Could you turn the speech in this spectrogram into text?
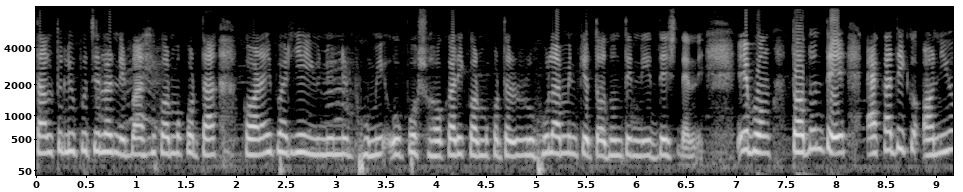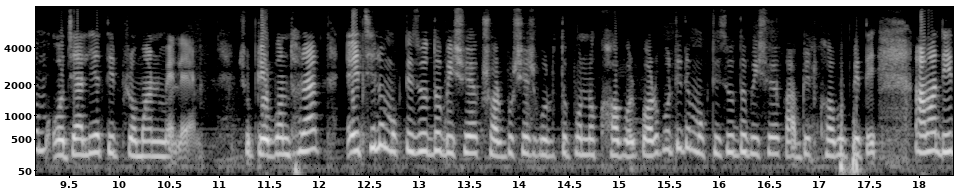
তালতলী উপজেলার নির্বাহী কর্মকর্তা কড়াইবাড়িয়া ইউনিয়নের ভূমি উপ সহকারী কর্মকর্তা রুহুল আমিনকে তদন্তের নির্দেশ দেন এবং তদন্তে একাধিক অনিয়ম ও জালিয়াতির প্রমাণ মেলে। সুপ্রিয় বন্ধুরা, এই ছিল মুক্তিযুদ্ধ বিষয়ক সর্বশেষ গুরুত্বপূর্ণ খবর। পরবর্তীতে মুক্তিযুদ্ধ বিষয়ক আপডেট খবর পেতে আমাদের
